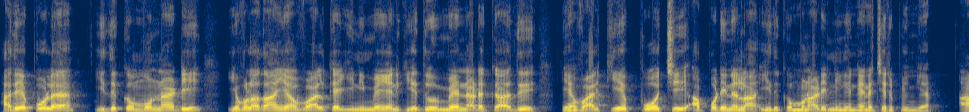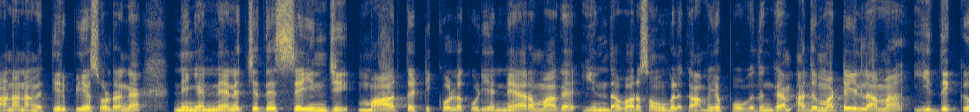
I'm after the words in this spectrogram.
அதே போல் இதுக்கு முன்னாடி இவ்வளோ தான் என் வாழ்க்கை இனிமேல் எனக்கு எதுவுமே நடக்காது. என் வாழ்க்கையே போச்சு அப்படின்னுலாம் இதுக்கு முன்னாடி நீங்கள் நினச்சிருப்பீங்க. ஆனால் நாங்கள் திருப்பியும் சொல்கிறேங்க நீங்கள் நினச்சதை செஞ்சு மார்த்தட்டி கொள்ளக்கூடிய நேரமாக இந்த வருஷம் உங்களுக்கு அமைய போகுதுங்க. அது மட்டும் இல்லாமல் இதுக்கு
